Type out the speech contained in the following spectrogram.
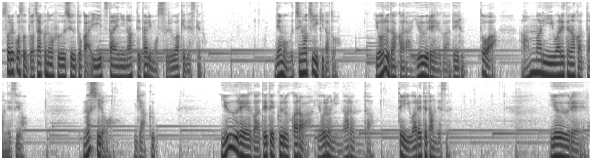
それこそ土着の風習とか言い伝えになってたりもするわけですけど。でもうちの地域だと夜だから幽霊が出るとはあんまり言われてなかったんですよ。むしろ逆。幽霊が出てくるから夜になるんだって言われてたんです。幽霊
